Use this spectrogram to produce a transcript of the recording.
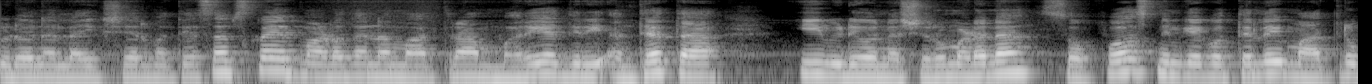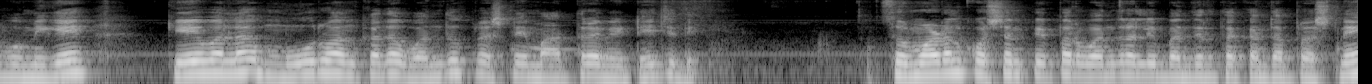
ವಿಡಿಯೋನ ಲೈಕ್ ಶೇರ್ ಮತ್ತು ಸಬ್ಸ್ಕ್ರೈಬ್ ಮಾಡೋದನ್ನು ಮಾತ್ರ ಮರೆಯದಿರಿ ಅಂತ ಹೇಳ್ತಾ ಈ ವಿಡಿಯೋನ ಶುರು ಮಾಡೋಣ. ಸೊ ಫಸ್ಟ್ ನಿಮಗೆ ಗೊತ್ತಿರಲಿ ಮಾತೃಭೂಮಿಗೆ ಕೇವಲ ಮೂರು ಅಂಕದ ಒಂದು ಪ್ರಶ್ನೆ ಮಾತ್ರ ವೇಟೇಜ್ ಇದೆ. ಸೊ ಮಾಡಲ್ ಕ್ವಶನ್ ಪೇಪರ್ ಒಂದರಲ್ಲಿ ಬಂದಿರತಕ್ಕಂಥ ಪ್ರಶ್ನೆ,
